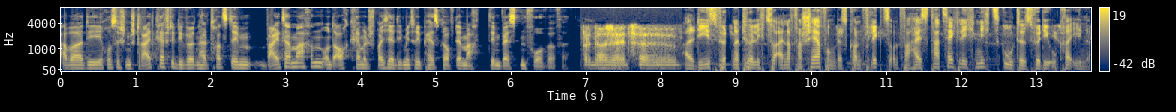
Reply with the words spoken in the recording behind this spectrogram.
Aber die russischen Streitkräfte, die würden halt trotzdem weitermachen. Und auch Kreml-Sprecher Dmitri Peskov, der macht dem Westen Vorwürfe. All dies führt natürlich zu einer Verschärfung des Konflikts und verheißt tatsächlich nichts Gutes für die Ukraine.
